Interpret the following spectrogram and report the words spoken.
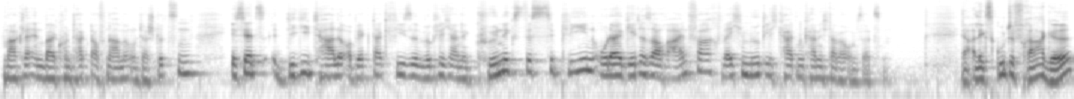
MaklerInnen bei Kontaktaufnahme unterstützen. Ist jetzt digitale Objektakquise wirklich eine Königsdisziplin oder geht es auch einfach? Welche Möglichkeiten kann ich dabei umsetzen? Ja, Alex, gute Frage.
